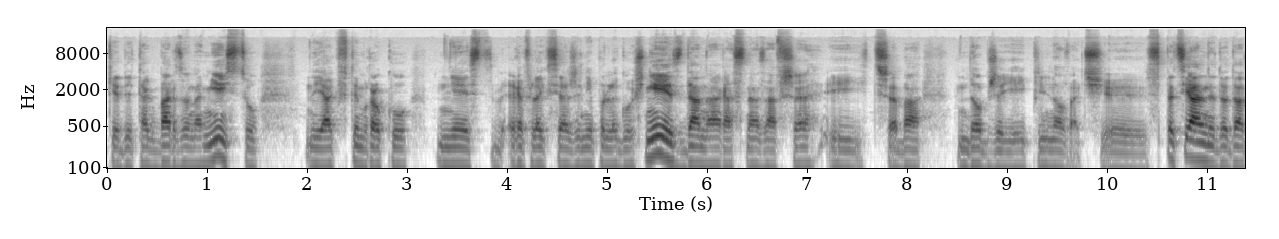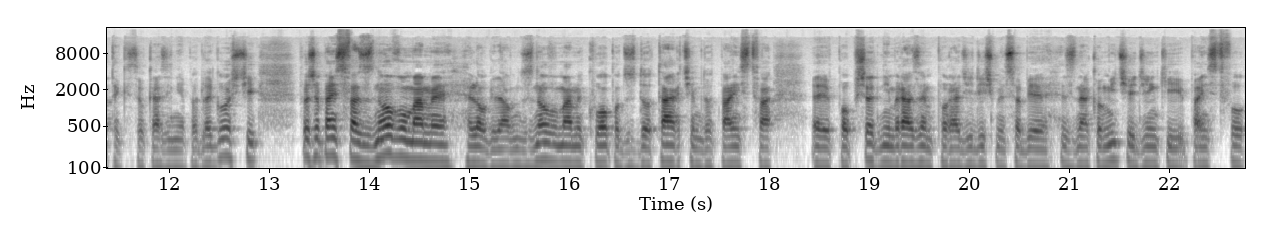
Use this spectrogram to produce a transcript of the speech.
kiedy tak bardzo na miejscu jak w tym roku nie jest refleksja, że niepodległość nie jest dana raz na zawsze i trzeba dobrze jej pilnować. Y, specjalny dodatek z okazji niepodległości. Proszę Państwa, znowu mamy lockdown, znowu mamy kłopot z dotarciem do Państwa. Y, poprzednim razem poradziliśmy sobie znakomicie dzięki Państwu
